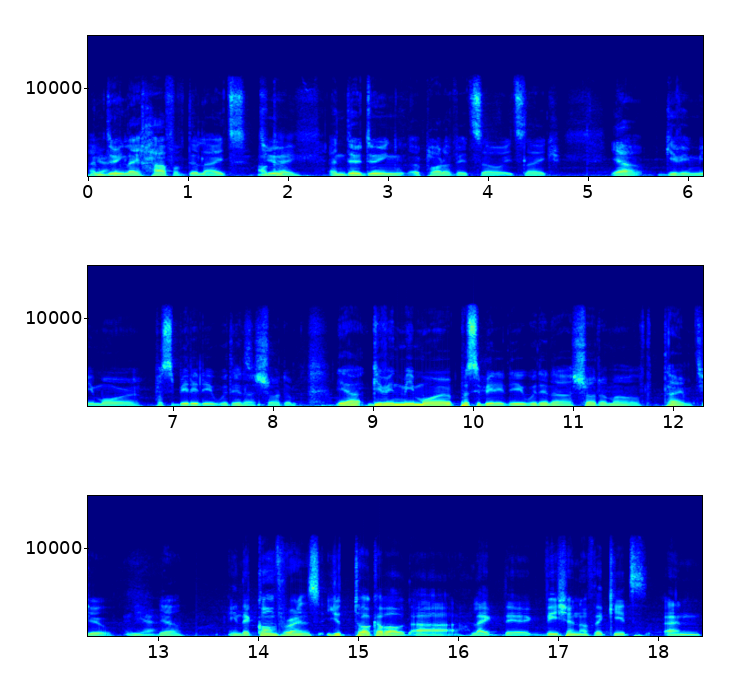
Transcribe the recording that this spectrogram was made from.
i'm Yeah. doing like half of the lights too okay. and they're doing a part of it so it's like yeah giving me more possibility within a short yeah giving me more possibility within a short amount of time too Yeah. yeah in the conference you talk about uh, like the vision of the kids. And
